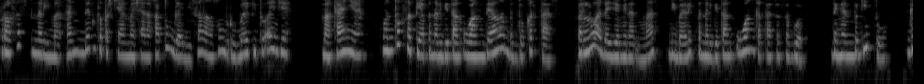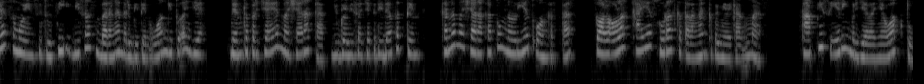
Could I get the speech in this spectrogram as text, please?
proses penerimaan dan kepercayaan masyarakat tuh nggak bisa langsung berubah gitu aja. Makanya, untuk setiap penerbitan uang dalam bentuk kertas, perlu ada jaminan emas di balik penerbitan uang kertas tersebut. Dengan begitu, gak semua institusi bisa sembarangan terbitin uang gitu aja. Dan kepercayaan masyarakat juga bisa cepet didapetin, karena masyarakat tuh ngeliat uang kertas seolah-olah kayak surat keterangan kepemilikan emas. Tapi seiring berjalannya waktu,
